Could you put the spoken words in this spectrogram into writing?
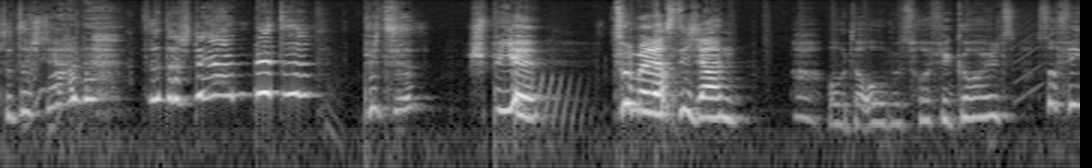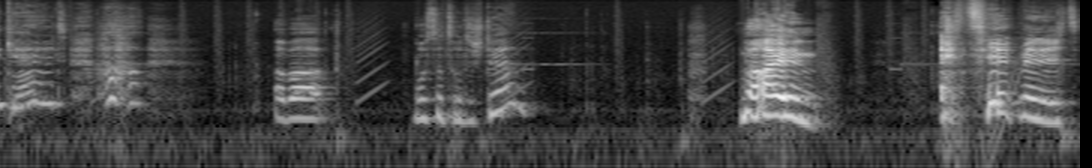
Dritter Sterne! Dritter Stern, bitte! Bitte! Spiel! Tu mir das nicht an! Oh, da oben ist voll viel Gold. So viel Geld. Aber wo ist der dritte Stern? Nein! Erzählt mir nichts.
